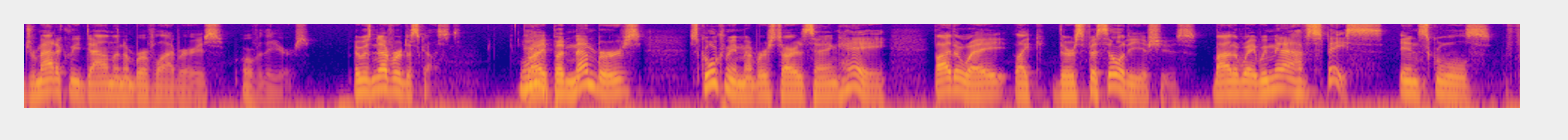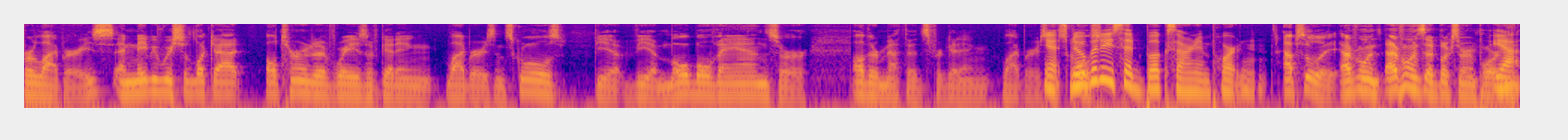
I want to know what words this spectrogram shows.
dramatically down the number of libraries over the years? It was never discussed, Yeah. right? But members, school committee members, started saying, "Hey, by the way, like there's facility issues. By the way, we may not have space in schools for libraries, and maybe we should look at alternative ways of getting libraries in schools via via mobile vans or." Other methods for getting libraries Yeah. Nobody said books aren't important. Absolutely. Everyone everyone said books are important. Yeah.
